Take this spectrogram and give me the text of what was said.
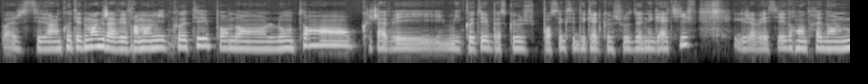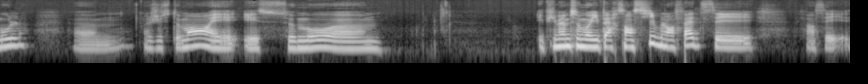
bah, c'est un côté de moi que j'avais vraiment mis de côté pendant longtemps, que j'avais mis de côté parce que je pensais que c'était quelque chose de négatif et que j'avais essayé de rentrer dans le moule euh, justement. Et, ce mot euh, et puis même ce mot hypersensible en fait c'est Enfin, c'est,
